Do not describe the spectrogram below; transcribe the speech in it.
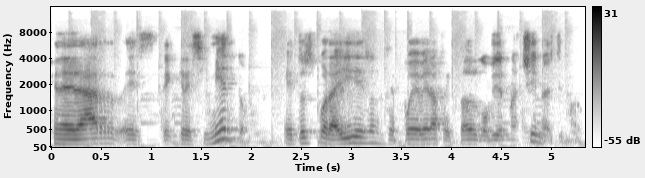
generar este crecimiento. Entonces por ahí es donde se puede ver afectado el gobierno chino, estimado.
